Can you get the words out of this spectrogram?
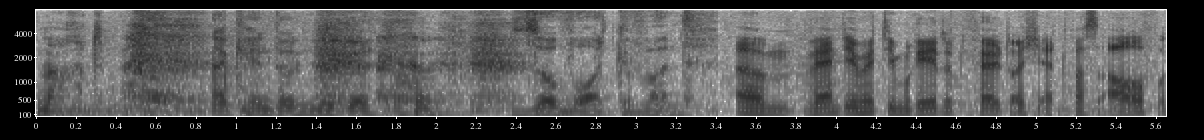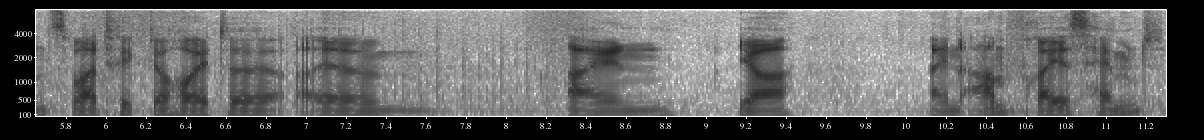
macht. Erkennt und nicke. so wortgewandt. Ähm, während ihr mit ihm redet, fällt euch etwas auf. Und zwar trägt er heute ähm, ein, ja, ein armfreies Hemd.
